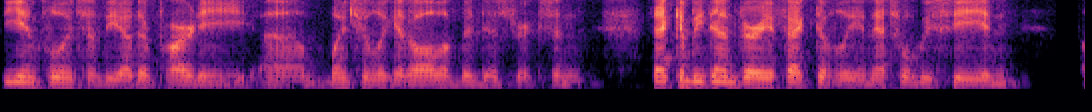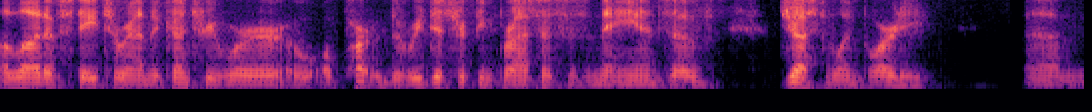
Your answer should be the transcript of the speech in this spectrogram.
the influence of the other party um, once you look at all of the districts. And that can be done very effectively. And that's what we see in a lot of states around the country where a part the redistricting process is in the hands of just one party. Um,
